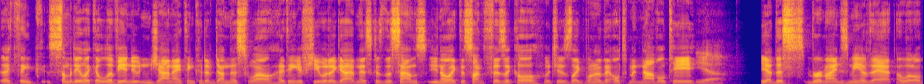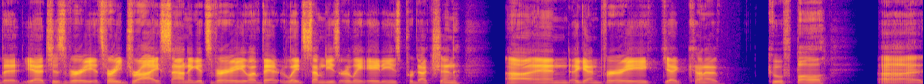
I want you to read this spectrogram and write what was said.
I think somebody like Olivia Newton-John, I think could have done this well. I think if she would have gotten this, because the sounds, you know, like the song "Physical," which is like one of the ultimate novelty. yeah. Yeah, this reminds me of that a little bit. Yeah, it's just very, it's very dry sounding. It's very like that late '70s, early '80s production, uh, and again, very yeah, kind of goofball. Uh,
